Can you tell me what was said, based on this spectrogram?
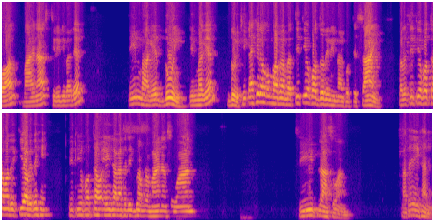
পদ মাইনাস থ্রি ডিভাইডেড তিন ভাগের দুই। তিন ভাগের দুই। ঠিক একই রকম ভাবে আমরা তৃতীয় পদ যদি নির্ণয় করতে চাই, তাহলে তৃতীয় পদটা আমাদের কি হবে দেখি? তৃতীয় পদটা এই জায়গাতে লিখব আমরা minus one three plus one. সাথে এখানে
